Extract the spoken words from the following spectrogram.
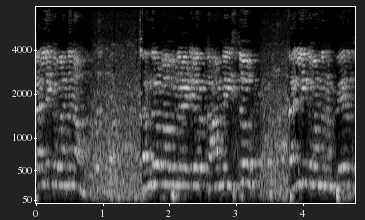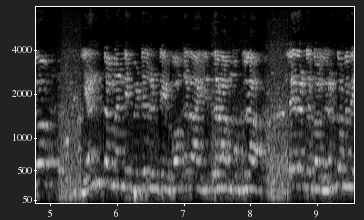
తల్లికి వందనం. చంద్రబాబు నాయుడు గారు హామీ ఇస్తూ తల్లికి వందనం పేరుతో ఎంతమంది బిడ్డలుంటే ఒకరా ఇద్దరా ముగ్గురా లేదంటే వాళ్ళు ఎంతమంది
